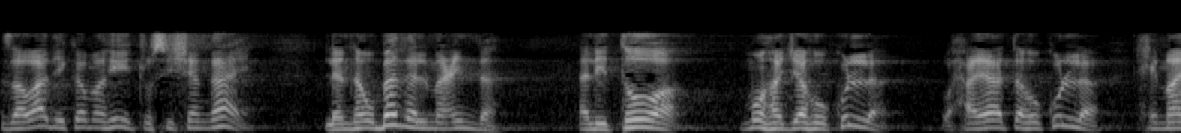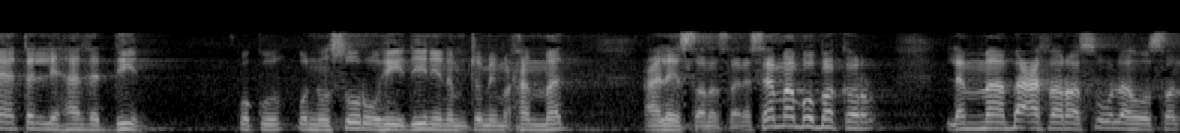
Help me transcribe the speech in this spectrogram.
zawadi kama hii tusishangae lana badal ma inda alitoa muhajahu kulla wa hayatahu kulla himayatan li hadha ad-din ونصوره هي دين متوم محمد عليه الصلاة والسلام سمى أبو بكر لما بعث رسوله صل...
